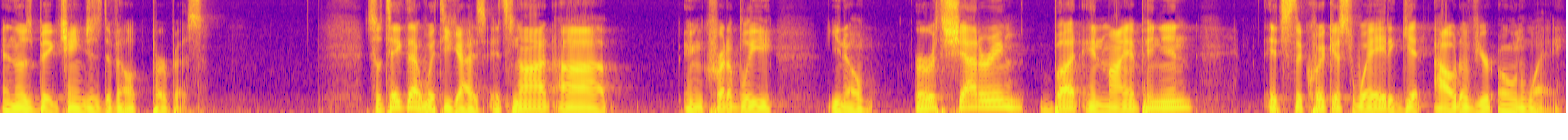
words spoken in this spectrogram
and those big changes developed purpose. So take that with you guys. It's not uh, incredibly, you know, earth shattering, but in my opinion, it's the quickest way to get out of your own way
